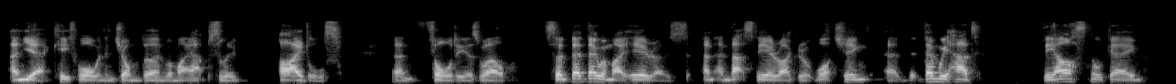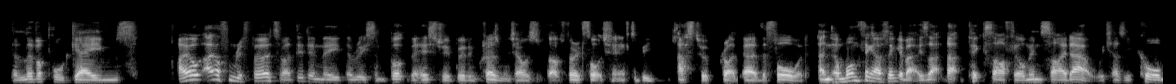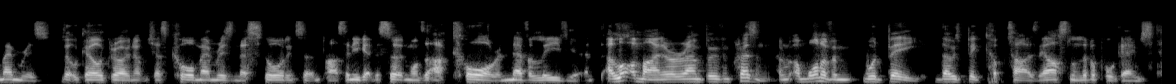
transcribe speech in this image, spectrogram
and yeah, Keith Walwyn and John Byrne were my absolute idols and Thordy as well. So they, they, were my heroes, and, and that's the era I grew up watching. Uh, then we had the Arsenal game, the Liverpool games, I, I often refer to, I did in the, the recent book, The History of Bootham Crescent, which I was, I was very fortunate enough to be asked to write uh, the foreword. And, and one thing I think about is that, that Pixar film, Inside Out, which has your core memories, little girl growing up, which has core memories and they're stored in certain parts. Then you get the certain ones that are core and never leave you. And a lot of mine are around Bootham Crescent. And, and one of them would be those big cup ties, the Arsenal Liverpool games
